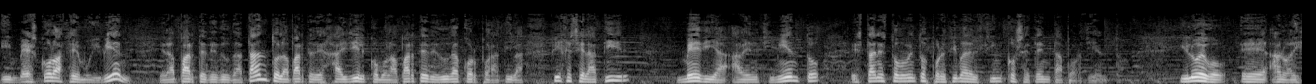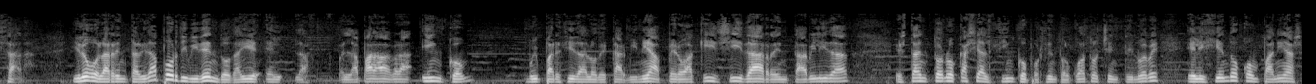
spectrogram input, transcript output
Invesco lo hace muy bien en la parte de deuda, tanto la parte de high yield como la parte de deuda corporativa. Fíjese, la TIR media a vencimiento está en estos momentos por encima del 5,70%. Y luego, eh, anualizada. Y luego la rentabilidad por dividendo, de ahí la, la, palabra income, muy parecida a lo de Carminea, pero aquí sí da rentabilidad, está en torno casi al 5%, el 4,89, eligiendo compañías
